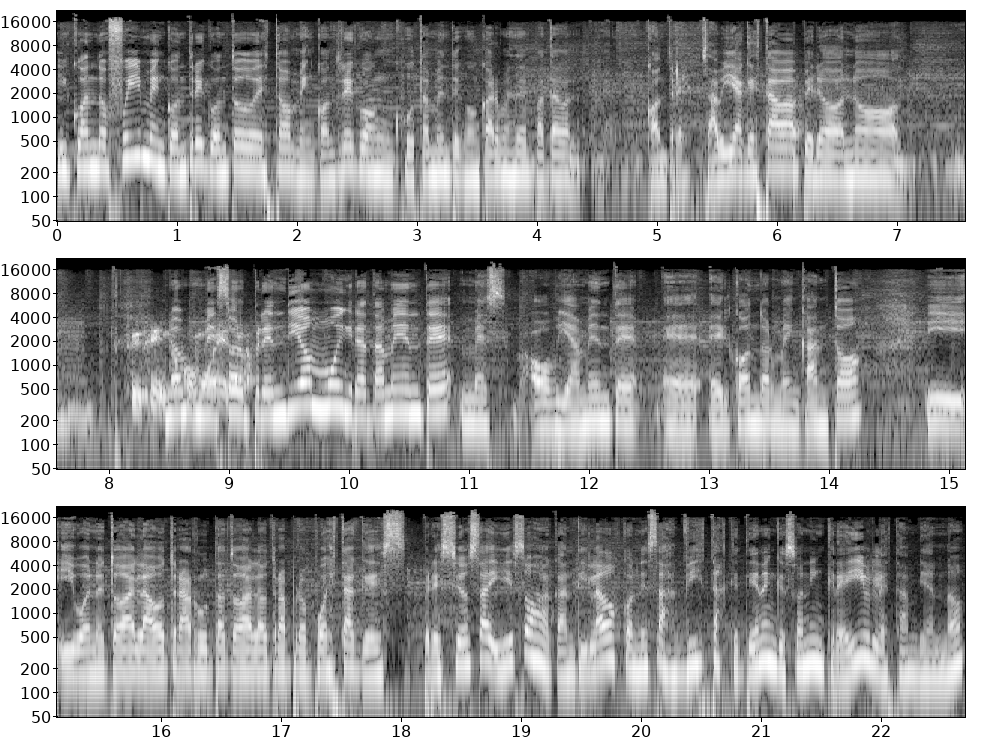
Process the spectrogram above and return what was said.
Y cuando fui me encontré con todo esto, me encontré con justamente con Carmen de Patagonia. encontré. Sabía que estaba, pero no Sí, sí, no, me era. sorprendió muy gratamente. Me, obviamente eh, el cóndor me encantó. Y, y bueno, toda la otra ruta, toda la otra propuesta que es preciosa. Y esos acantilados con esas vistas que tienen que son increíbles también, ¿no?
